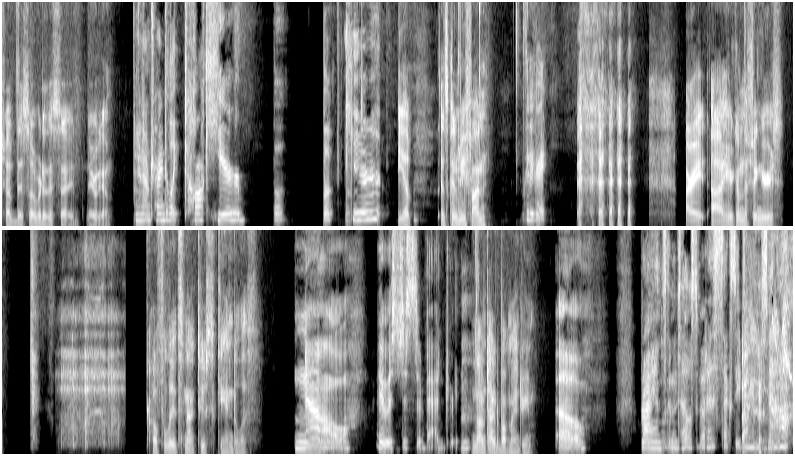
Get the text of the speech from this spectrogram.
shove this over to this side. There we go. And I'm trying to like talk here, book book here. Yep, it's gonna be fun. It's gonna be great. All right, uh, here come the fingers. Hopefully, it's not too scandalous. No, it was just a bad dream. No, I'm talking about my dream. Oh, Ryan's gonna tell us about his sexy dreams now.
